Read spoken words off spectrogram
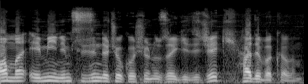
ama eminim sizin de çok hoşunuza gidecek. Hadi bakalım.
